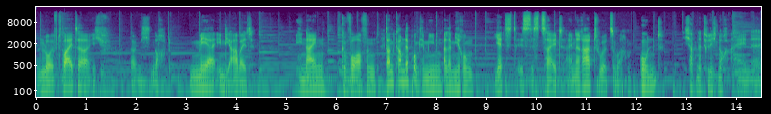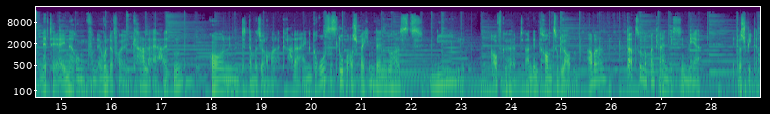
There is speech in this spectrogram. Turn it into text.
läuft weiter. Ich habe mich noch mehr in die Arbeit hineingeworfen. Dann kam der Punkt, Termin, Alarmierung. Jetzt ist es Zeit, eine Radtour zu machen. Und ich habe natürlich noch eine nette Erinnerung von der wundervollen Carla erhalten. Und da muss ich auch nochmal gerade ein großes Lob aussprechen, denn du hast nie aufgehört, an den Traum zu glauben. Aber dazu noch ein klein bisschen mehr etwas später.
